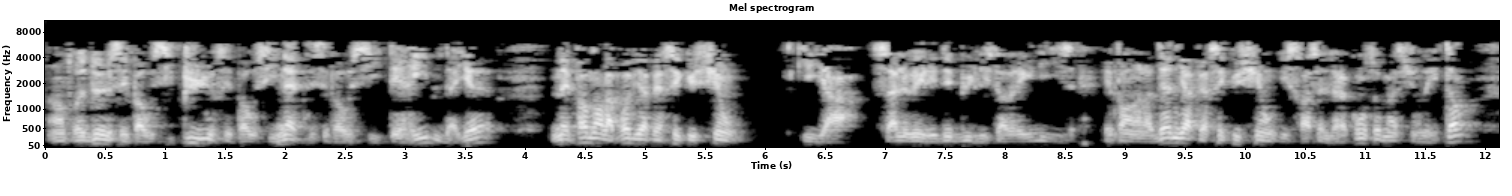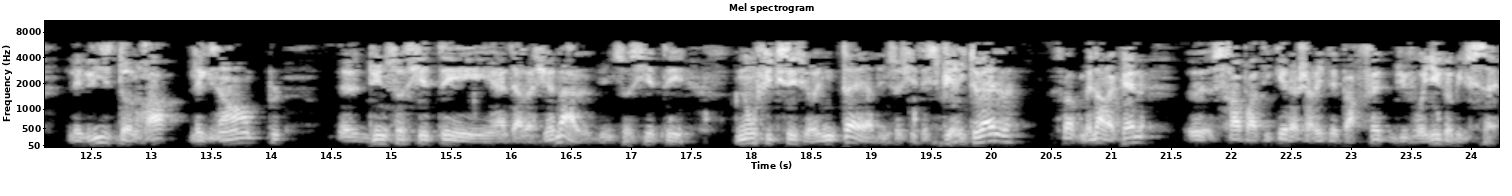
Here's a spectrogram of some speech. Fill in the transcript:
Entre deux, c'est pas aussi pur, c'est pas aussi net, et c'est pas aussi terrible d'ailleurs. Mais pendant la première persécution qui a salué les débuts de l'histoire de l'Église, et pendant la dernière persécution qui sera celle de la consommation des temps, l'Église donnera l'exemple euh, d'une société internationale, d'une société non fixée sur une terre, d'une société spirituelle, mais dans laquelle euh, sera pratiquée la charité parfaite du voyer comme il s'aime.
